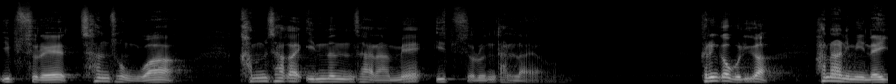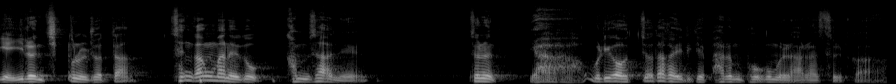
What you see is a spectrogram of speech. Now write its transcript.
입술의 찬송과 감사가 있는 사람의 입술은 달라요. 그러니까 우리가 하나님이 내게 이런 직분을 줬다 생각만 해도 감사 아니에요. 저는 야 우리가 어쩌다가 이렇게 바른 복음을 알았을까.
